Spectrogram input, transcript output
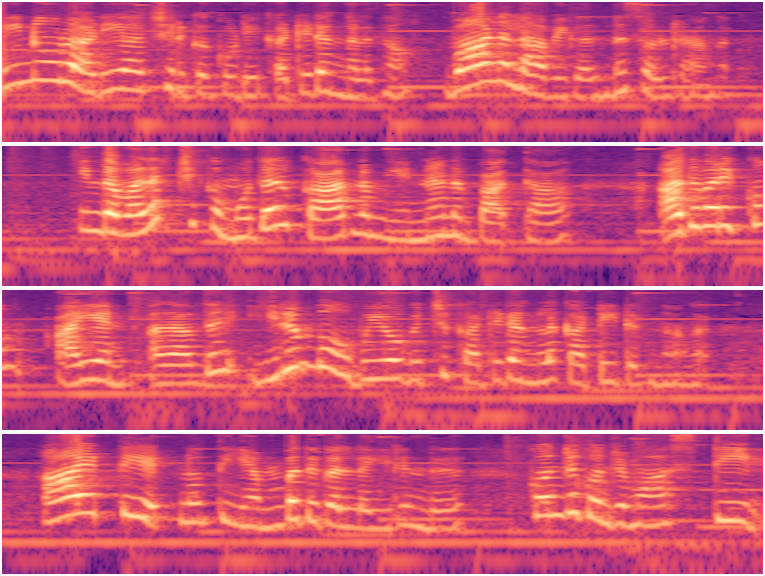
ஐநூறு அடியாச்சு இருக்கக்கூடிய கட்டிடங்களை தான் வானலாவிகள்னு சொல்றாங்க. இந்த வளர்ச்சிக்கு முதல் காரணம் என்னன்னு பார்த்தா அது வரைக்கும் அயன் அதாவது இரும்பு உபயோகிச்சு கட்டிடங்களை கட்டிட்டு இருந்தாங்க. ஆயிரத்தி எட்நூத்தி எண்பதுகள்ல இருந்து கொஞ்சம் கொஞ்சமா ஸ்டீல்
